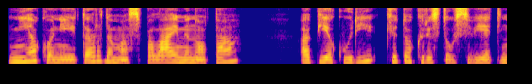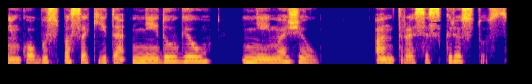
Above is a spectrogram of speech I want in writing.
nieko neįtardamas palaimino tą, apie kurį kito Kristaus vietininko bus pasakyta nei daugiau, nei mažiau - antrasis Kristus.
